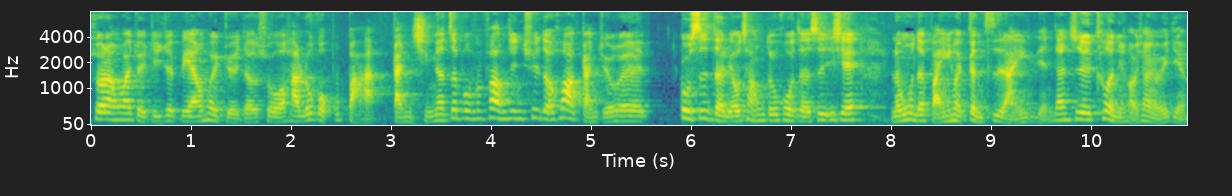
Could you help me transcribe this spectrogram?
虽然歪嘴鸡这边会觉得说，他如果不把感情的这部分放进去的话，感觉会故事的流畅度或者是一些人物的反应会更自然一点。但是克宁好像有一点，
